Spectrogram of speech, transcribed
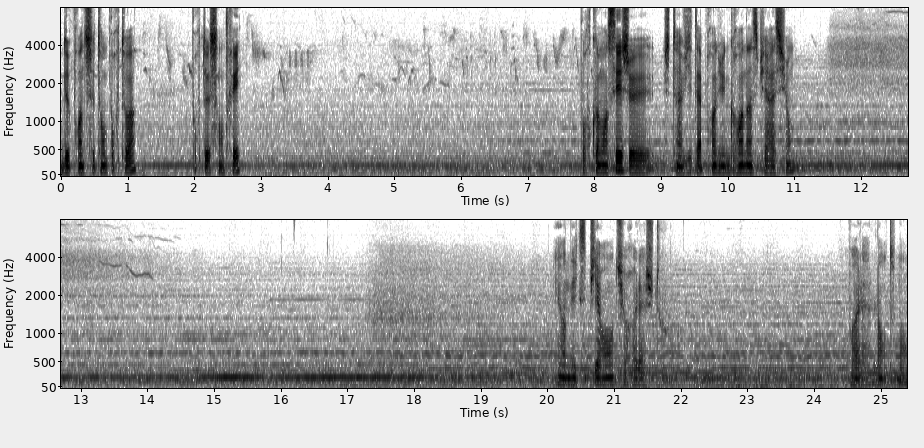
de prendre ce temps pour toi, pour te centrer. Pour commencer, je, je t'invite à prendre une grande inspiration. En expirant, tu relâches tout. Voilà, lentement.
